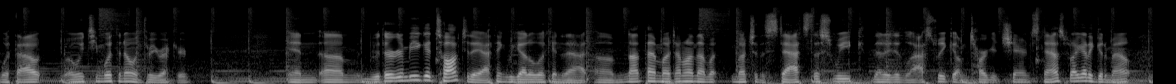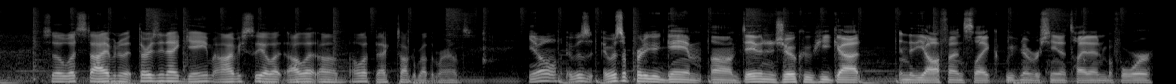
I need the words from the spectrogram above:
without only team with an 0 3 record. And um, they're going to be a good talk today. I think we got to look into that. Um, not that much. I don't have that much of the stats this week that I did last week on target share and snaps, but I got a good amount. So let's dive into it. Thursday night game. Obviously, I'll let I'll let um, I'll let Beck talk about the Browns. You know, it was it was a pretty good game. Um, David Njoku, he got into the offense like we've never seen a tight end before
